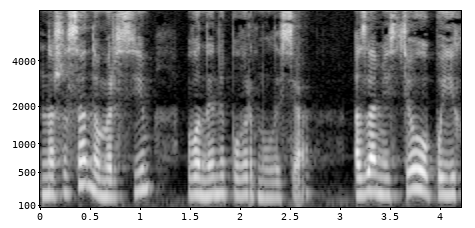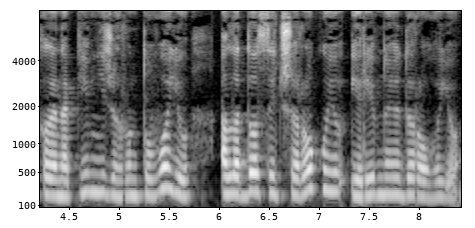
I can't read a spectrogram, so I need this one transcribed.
На шосе номер 7 вони не повернулися, а замість цього поїхали на північ ґрунтовою, але досить широкою і рівною дорогою.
